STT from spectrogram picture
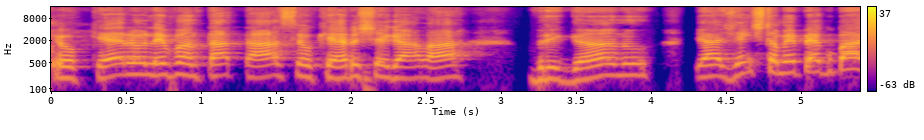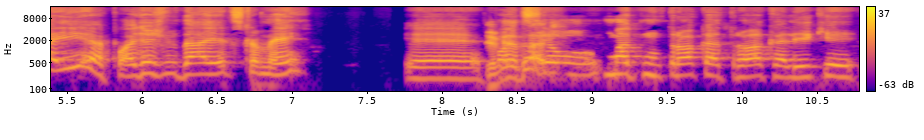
Eu quero levantar a taça, eu quero chegar lá brigando. E a gente também pega o Bahia, pode ajudar eles também. É, é pode verdade. ser um troca-troca um ali que,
